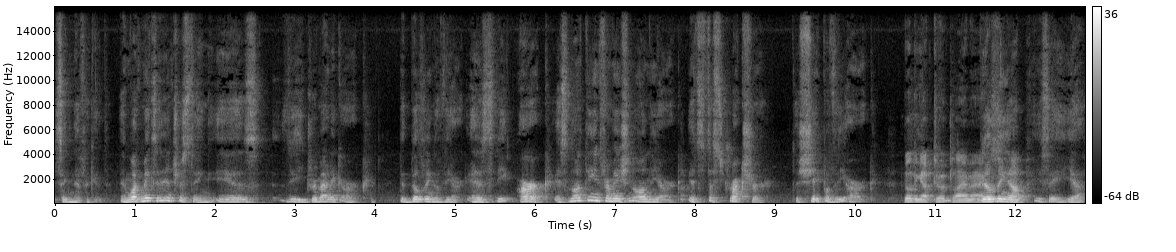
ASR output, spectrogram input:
significant. And what makes it interesting is the dramatic arc, the building of the arc. And it's the arc. It's not the information on the arc. It's the structure, the shape of the arc. Building up to a climax. Building up. You see, yeah,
